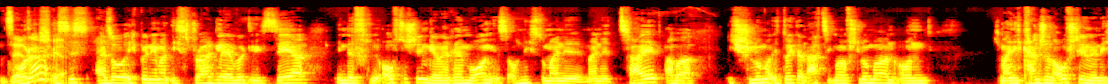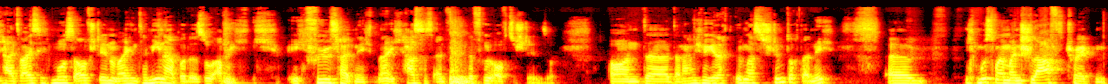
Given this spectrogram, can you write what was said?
Sehr, Oder? Sehr schwer. Es ist, also ich bin jemand, ich struggle wirklich sehr in der Früh aufzustehen. Generell morgen ist auch nicht so meine, meine Zeit, aber ich schlummer, ich drücke dann 80 Mal auf Schlummern und ich meine, ich kann schon aufstehen, wenn ich halt weiß, ich muss aufstehen und weil ich einen Termin habe oder so, aber ich, ich, ich fühle es halt nicht. Ne? Ich hasse es einfach, in der Früh aufzustehen. so. Und äh, dann habe ich mir gedacht, irgendwas stimmt doch da nicht. Ähm, ich muss mal meinen Schlaf tracken.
